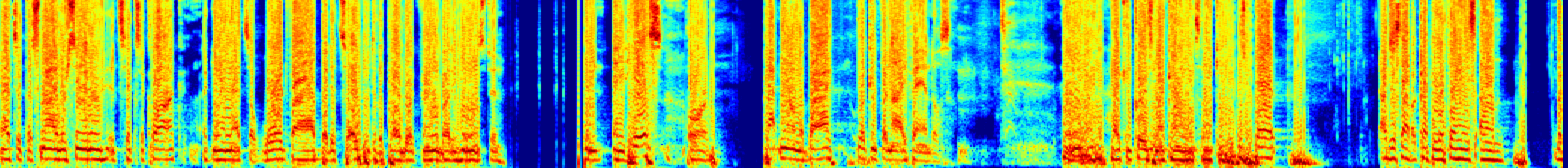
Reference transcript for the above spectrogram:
That's at the Snyder Center at 6 o'clock. Again, that's a Ward 5, but it's open to the public for anybody who wants to and hiss or pat me on the back looking for knife handles. Anyway, That concludes my comments. Thank you. Mr. Barrett, I just have a couple of things. Um, the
